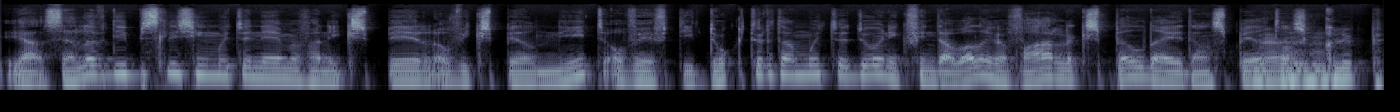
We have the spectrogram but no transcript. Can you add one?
ja, zelf die beslissing moeten nemen van ik speel of ik speel niet? Of heeft die dokter dat moeten doen? Ik vind dat wel een gevaarlijk spel dat je dan speelt als club.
